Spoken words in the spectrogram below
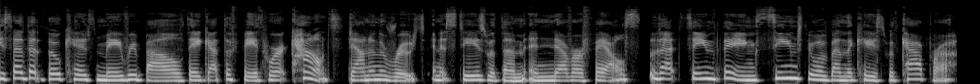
He said that though kids may rebel, they get the faith where it counts, down in the roots, and it stays with them and never fails. That same thing seems to have been the case with Capra.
